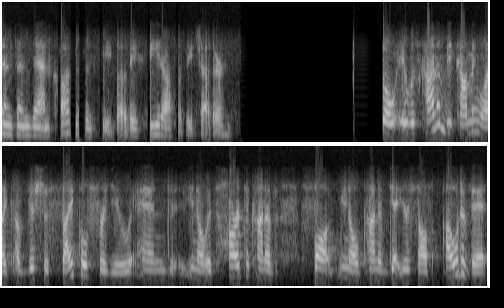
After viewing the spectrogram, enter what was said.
symptoms and causes of SIBO. They feed off of each other. So it was kind of becoming like a vicious cycle for you, and you know it's hard to kind of fall, you know, kind of get yourself out of it.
